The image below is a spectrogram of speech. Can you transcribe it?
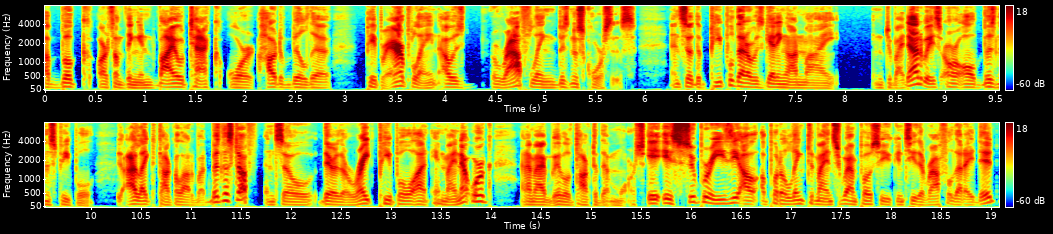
a book or something in biotech or how to build a paper airplane. I was raffling business courses. And so the people that I was getting on my into my database are all business people. I like to talk a lot about business stuff, and so they're the right people on, in my network, and I'm able to talk to them more. So it is super easy. I'll, I'll, put a link to my Instagram post so you can see the raffle that I did.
